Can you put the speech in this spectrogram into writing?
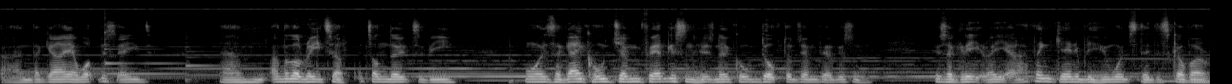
and the guy I worked beside um, another writer, it turned out to be, was a guy called Jim Ferguson, who's now called Dr. Jim Ferguson, who's a great writer. I think anybody who wants to discover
